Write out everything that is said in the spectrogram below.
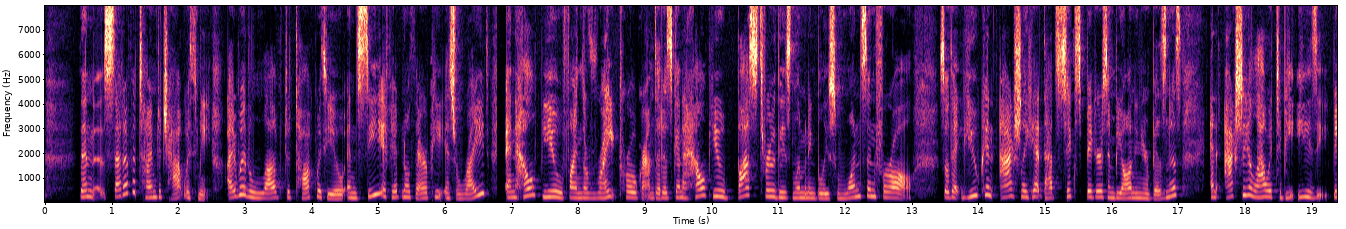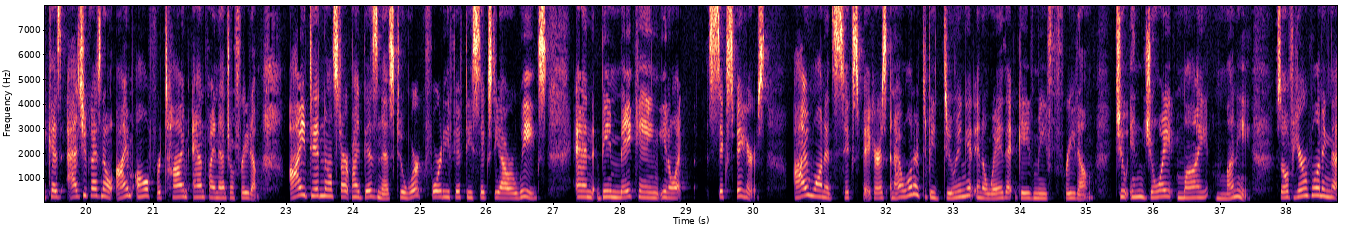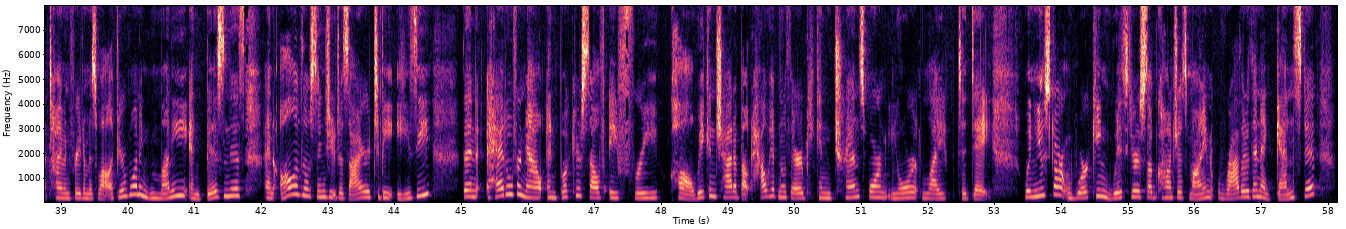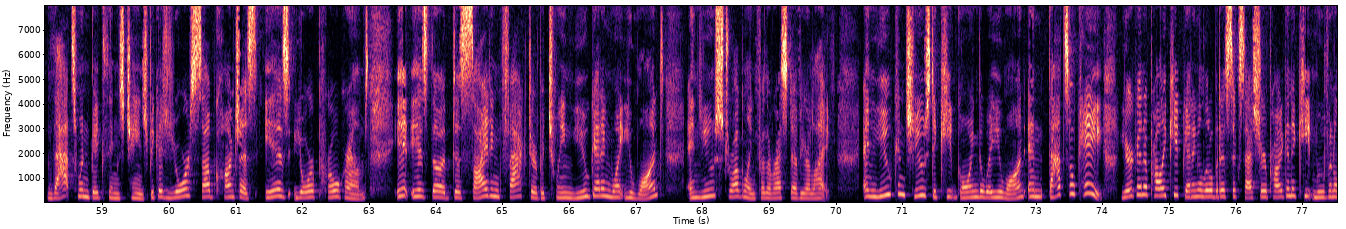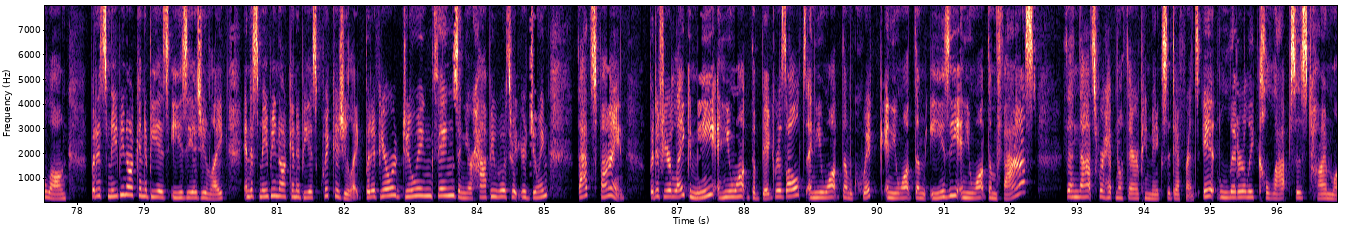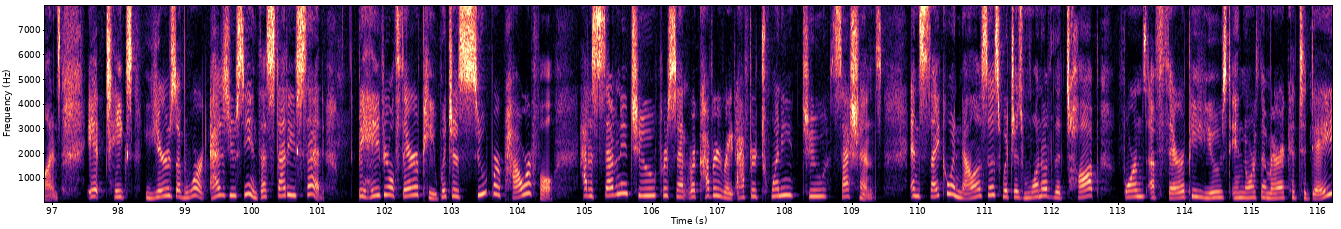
then set up a time to chat with me. I would love to talk with you and see if hypnotherapy is right and help you find the right program that is going to help you bust through these limiting beliefs once and for all so that you can actually hit that six figures and beyond in your business and actually allow it to be easy. Because as you guys know, I'm all for time and financial freedom. I did not start my business to work 40, 50, 60 hour weeks and be making, you know what, six figures. I wanted six figures and I wanted to be doing it in a way that gave me freedom to enjoy my money. So, if you're wanting that time and freedom as well, if you're wanting money and business and all of those things you desire to be easy, then head over now and book yourself a free call. We can chat about how hypnotherapy can transform your life today. When you start working with your subconscious mind rather than against it, that's when big things change because your subconscious is your programs. It is the deciding factor between you getting what you want and you struggling for the rest of your life. And you can choose to keep going the way you want, and that's okay. You're gonna probably keep getting a little bit of success. You're probably gonna keep moving along, but it's maybe not gonna be as easy as you like, and it's maybe not gonna be as quick as you like. But if you're doing things and you're happy with what you're doing, that's fine. But if you're like me and you want the big results and you want them quick and you want them easy and you want them fast, then that's where hypnotherapy makes a difference. It literally collapses timelines. It takes years of work. As you've seen, the study said behavioral therapy, which is super powerful, had a 72% recovery rate after 22 sessions. And psychoanalysis, which is one of the top forms of therapy used in North America today,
